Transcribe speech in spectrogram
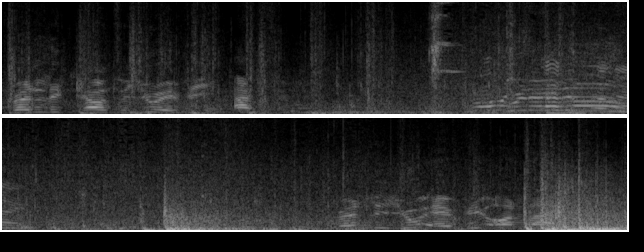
Friendly counter UAV active. Throwing stun grenade. Friendly UAV online.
